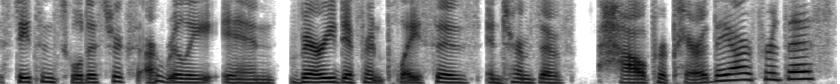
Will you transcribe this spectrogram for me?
states and school districts are really in very different places in terms of how prepared they are for this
